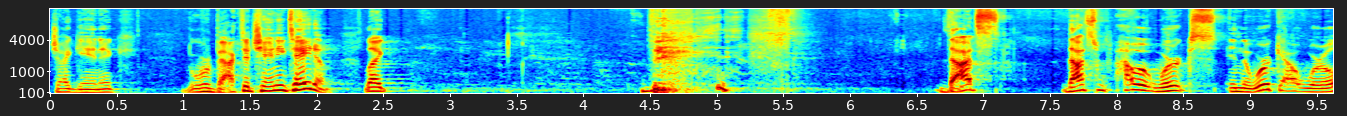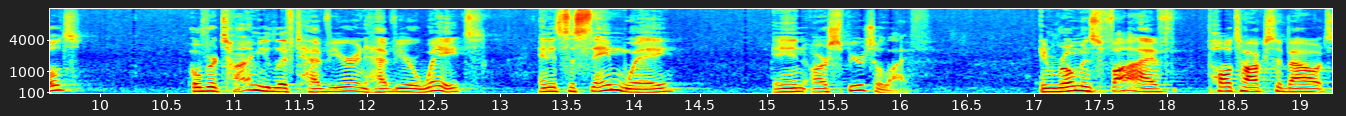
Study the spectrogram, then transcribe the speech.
gigantic. We're back to Channing Tatum. Like, that's, that's how it works in the workout world. Over time, you lift heavier and heavier weight. And it's the same way in our spiritual life. In Romans 5, Paul talks about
